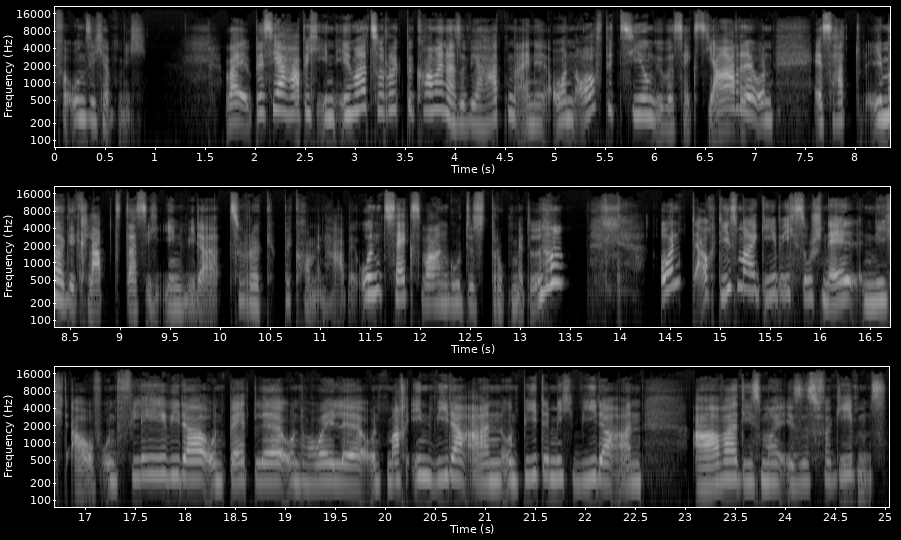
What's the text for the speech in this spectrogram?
verunsichert mich. Weil bisher habe ich ihn immer zurückbekommen. Also wir hatten eine On-Off-Beziehung über sechs Jahre und es hat immer geklappt, dass ich ihn wieder zurückbekommen habe. Und Sex war ein gutes Druckmittel. Und auch diesmal gebe ich so schnell nicht auf und flehe wieder und bettle und heule und mache ihn wieder an und biete mich wieder an. Aber diesmal ist es vergebens.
